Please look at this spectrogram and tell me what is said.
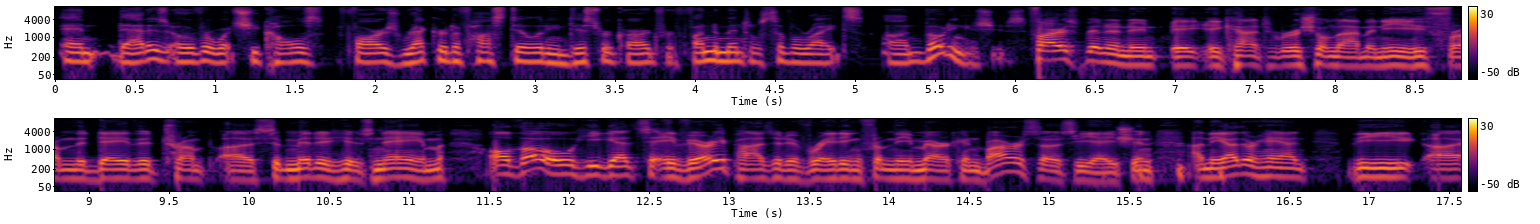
And that is over what she calls Farr's record of hostility and disregard for fundamental civil rights on voting issues. Farr's been an, a, a, controversial nominee from the day that Trump uh, submitted his name, although he gets a very positive rating from the American Bar Association. On the other hand, the uh,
